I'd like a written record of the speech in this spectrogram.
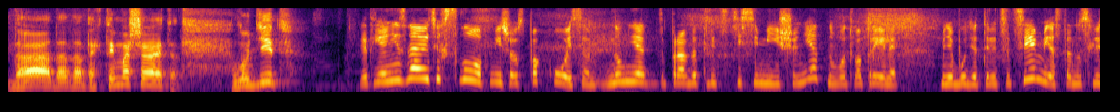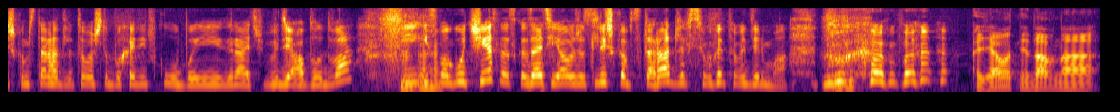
Да, да, да. Так ты, Маша, этот, лудит Это я не знаю этих слов, Миша, успокойся. Ну, мне, правда, 37 еще нет, но вот в апреле мне будет 37, я стану слишком стара для того, чтобы ходить в клубы и играть в Diablo 2, и, и смогу честно сказать, я уже слишком стара для всего этого дерьма. Ну, как бы... А я вот недавно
